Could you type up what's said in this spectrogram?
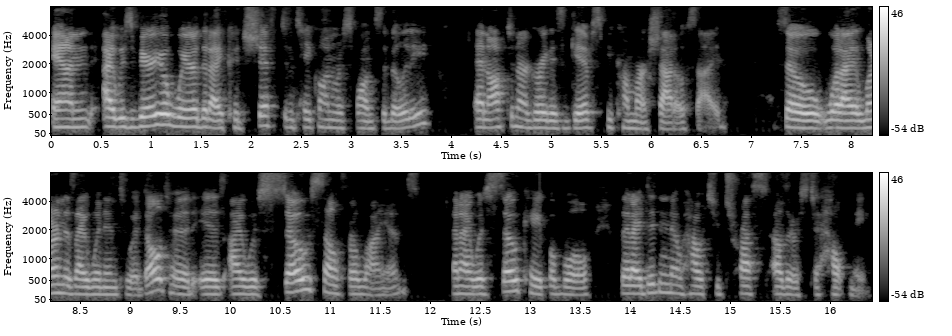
And I was very aware that I could shift and take on responsibility. And often our greatest gifts become our shadow side. So, what I learned as I went into adulthood is I was so self reliant and I was so capable that I didn't know how to trust others to help me.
